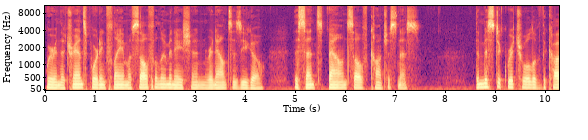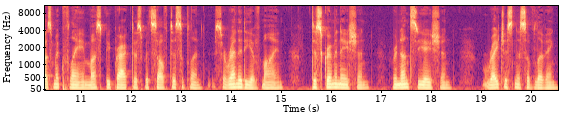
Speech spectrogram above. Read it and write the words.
wherein the transporting flame of self illumination renounces ego, the sense bound self consciousness. The mystic ritual of the cosmic flame must be practiced with self discipline, serenity of mind, discrimination, renunciation, righteousness of living,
